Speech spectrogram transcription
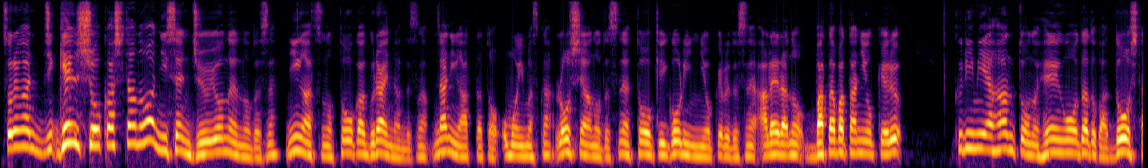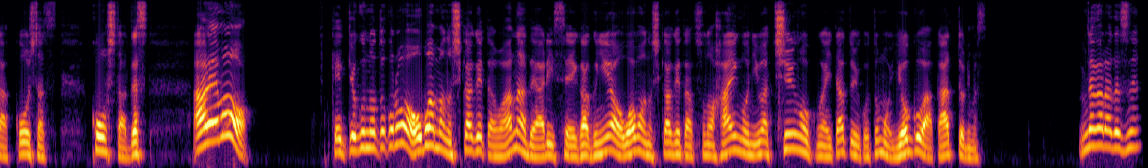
それが減少化したのは2014年のですね、2月の10日ぐらいなんですが、何があったと思いますか？ロシアのですね、冬季五輪におけるですね、あれらのバタバタにおけるクリミア半島の併合だとか、どうした、こうした、こうしたです。あれも、結局のところはオバマの仕掛けた罠であり、正確にはオバマの仕掛けたその背後には中国がいたということもよくわかっております。だからですね、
